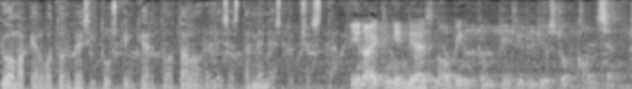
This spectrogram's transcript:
Juomakelvoton vesi tuskin kertoo taloudellisesta menestyksestä. You know, I think India is now being completely reduced to a concept.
